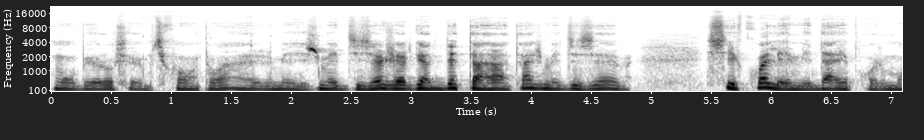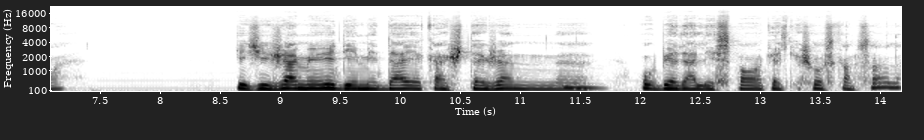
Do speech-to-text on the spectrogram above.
mon bureau, sur un petit comptoir. Je me, je me disais, je regardais de temps en temps, je me disais, c'est quoi les médailles pour moi? Et j'ai jamais eu des médailles quand j'étais jeune, euh, ou bien dans les sports, quelque chose comme ça. Là.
